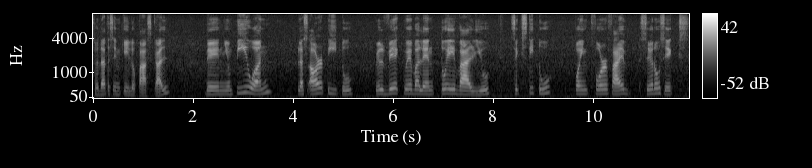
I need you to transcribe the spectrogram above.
So, that is in kilopascal. Then, yung P1 plus our P2 will be equivalent to a value 62.4506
